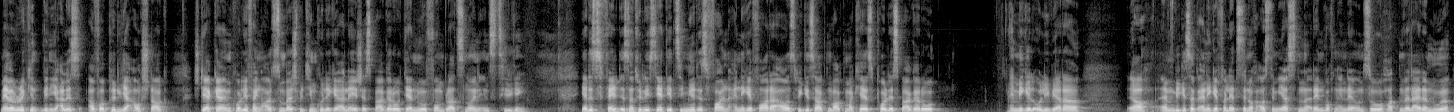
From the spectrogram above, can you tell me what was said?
Maverick Vinales auf Aprilia auch stark stärker im Qualifying als zum Beispiel Teamkollege Aleix Espargaro, der nur vom Platz 9 ins Ziel ging. Ja, das Feld ist natürlich sehr dezimiert, es fallen einige Fahrer aus, wie gesagt, Marc Marquez, Paul Espargaro, Miguel Oliveira, ja, ähm, wie gesagt, einige Verletzte noch aus dem ersten Rennwochenende und so hatten wir leider nur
